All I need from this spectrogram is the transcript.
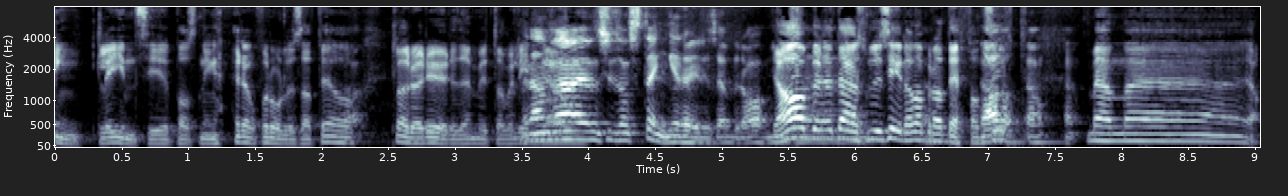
enkle innsidepasninger å forholde seg til, og ja. klarer å gjøre dem utover linja. Men han, jeg syns han stenger høyre seg bra. Ja, det er jo som du sier, han er bra defensivt. Ja, ja, Men uh, ja.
